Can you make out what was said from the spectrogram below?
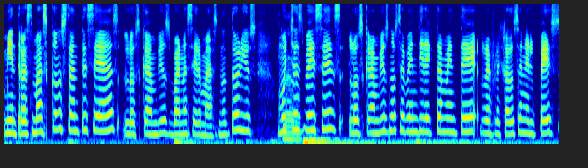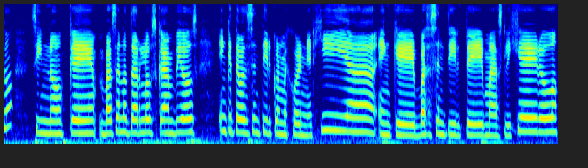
Mientras más constante seas, los cambios van a ser más notorios. Muchas veces los cambios no se ven directamente reflejados en el peso, sino que vas a notar los cambios en que te vas a sentir con mejor energía, en que vas a sentirte más ligero,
